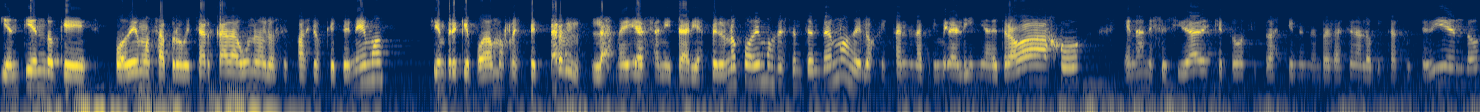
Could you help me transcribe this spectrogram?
entiendo que podemos aprovechar cada uno de los espacios que tenemos siempre que podamos respetar las medidas sanitarias, pero no podemos desentendernos de los que están en la primera línea de trabajo, en las necesidades que todos y todas tienen en relación a lo que está sucediendo,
